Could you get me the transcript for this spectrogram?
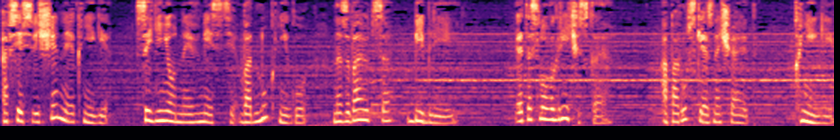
а все священные книги, соединенные вместе в одну книгу, называются Библией. Это слово греческое, а по-русски означает «книги».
